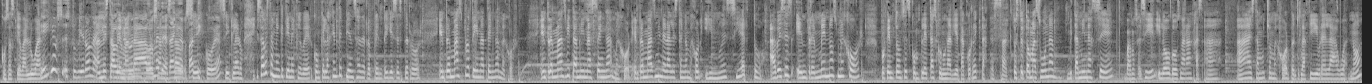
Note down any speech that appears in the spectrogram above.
cosas que evalúan. Ellos estuvieron ahí. Han estado demandados, han de estado... daño hepático, ¿eh? Sí, claro. Y sabes también que tiene que ver con que la gente piensa de repente, y es este entre más proteína tenga, mejor. Entre más vitaminas tenga, mejor. Entre más minerales tenga, mejor. Y no es cierto. A veces entre menos, mejor, porque entonces completas con una dieta correcta. Exacto. Entonces te tomas una vitamina C, vamos a decir, y luego dos naranjas. Ah, ah, está mucho mejor, pero entonces la fibra, el agua, ¿no?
